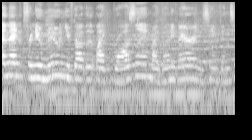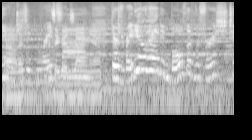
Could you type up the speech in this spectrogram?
and then for New Moon, you've got the like Roslyn by Bon Iver and St. Vincent, Oh, which is a great That's a good song, yeah. There's Radiohead in both of the first two.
